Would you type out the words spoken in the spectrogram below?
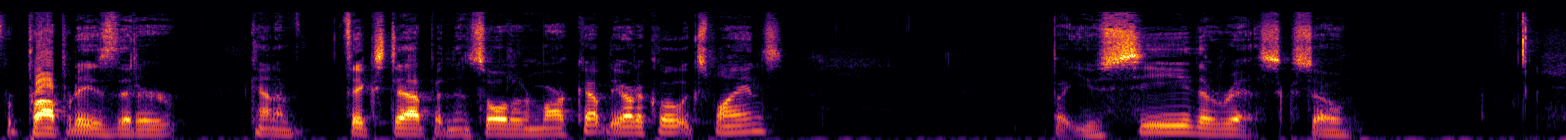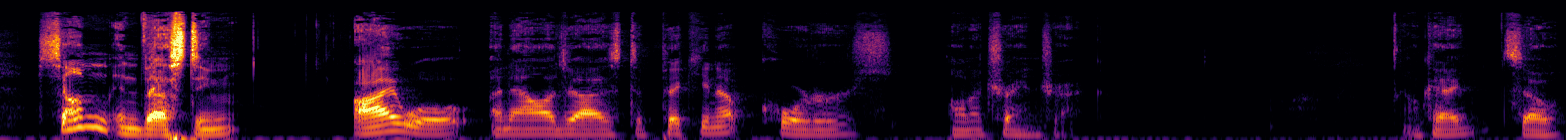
for properties that are kind of fixed up and then sold at a markup, the article explains. But you see the risk. So, some investing I will analogize to picking up quarters on a train track. Okay, so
